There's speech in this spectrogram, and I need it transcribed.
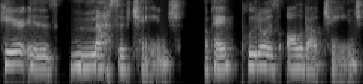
here is massive change okay? Pluto is all about change.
